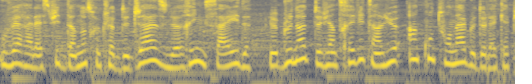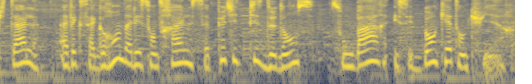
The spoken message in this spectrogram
Ouvert à la suite d'un autre club de jazz, le Ringside, le Blue Note devient très vite un lieu incontournable de la capitale, avec sa grande allée centrale, sa petite piste de danse, son bar et ses banquettes en cuir.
